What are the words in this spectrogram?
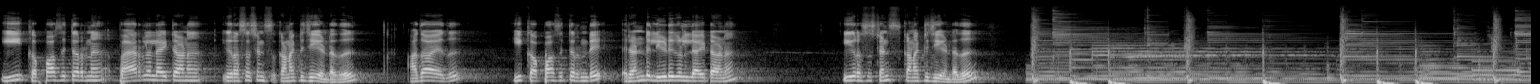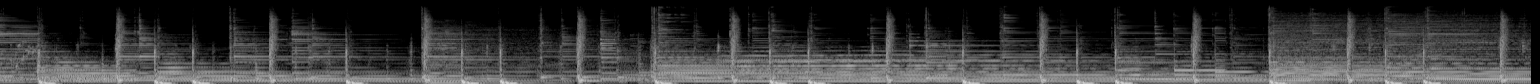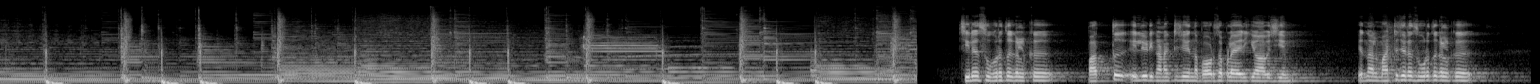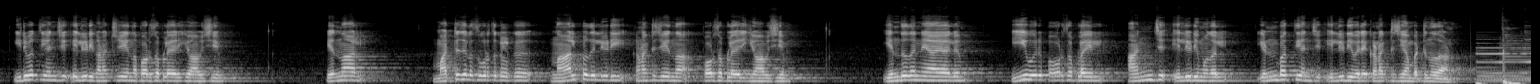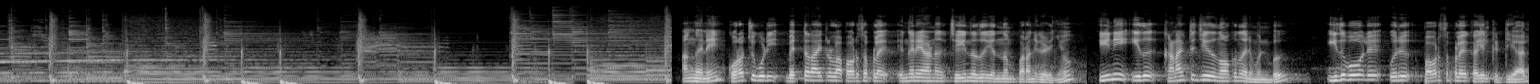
ഈ കപ്പാസിറ്ററിന് പാരലായിട്ടാണ് ഈ റെസിസ്റ്റൻസ് കണക്ട് ചെയ്യേണ്ടത്. അതായത് ഈ കപ്പാസിറ്ററിന്റെ രണ്ട് ലീഡുകളിലായിട്ടാണ് ഈ റെസിസ്റ്റൻസ് കണക്ട് ചെയ്യേണ്ടത്. ചില സുഹൃത്തുക്കൾക്ക് പത്ത് എൽ ഇ ഡി കണക്ട് ചെയ്യുന്ന പവർ സപ്ലൈ ആയിരിക്കും ആവശ്യം. എന്നാൽ മറ്റു ചില സുഹൃത്തുക്കൾക്ക് ഇരുപത്തിയഞ്ച് എൽ ഇ ഡി കണക്ട് ചെയ്യുന്ന പവർ സപ്ലൈ ആയിരിക്കും ആവശ്യം. എന്നാൽ മറ്റു ചില സുഹൃത്തുക്കൾക്ക് നാൽപ്പത് എൽ ഇ ഡി കണക്ട് ചെയ്യുന്ന പവർ സപ്ലൈ ആയിരിക്കും ആവശ്യം. എന്തു തന്നെയായാലും ഈ ഒരു പവർ സപ്ലൈയിൽ അഞ്ച് എൽ ഇ ഡി മുതൽ എൺപത്തിയഞ്ച് എൽ ഇ ഡി വരെ കണക്ട് ചെയ്യാൻ പറ്റുന്നതാണ്. അങ്ങനെ കുറച്ചുകൂടി ബെറ്റർ ആയിട്ടുള്ള പവർ സപ്ലൈ എങ്ങനെയാണ് ചെയ്യുന്നത് എന്നും പറഞ്ഞു കഴിഞ്ഞു. ഇനി ഇത് കണക്ട് ചെയ്ത് നോക്കുന്നതിന് മുൻപ് ഇതുപോലെ ഒരു പവർ സപ്ലൈ കയ്യിൽ കിട്ടിയാൽ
